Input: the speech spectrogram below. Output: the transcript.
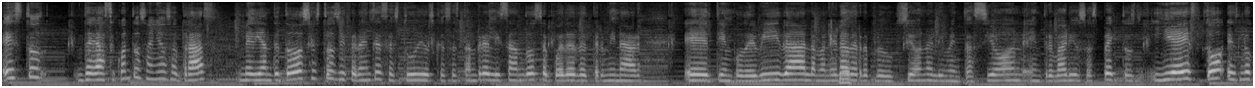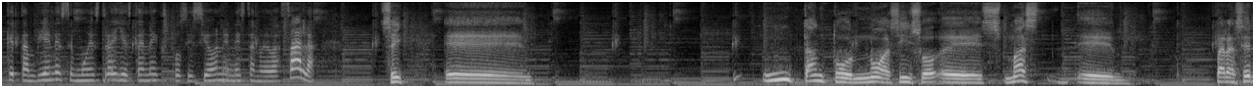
Esto, ¿de hace cuántos años atrás, mediante todos estos diferentes estudios que se están realizando, se puede determinar el tiempo de vida, la manera de reproducción, alimentación, entre varios aspectos? Y esto es lo que también se muestra y está en exposición en esta nueva sala. Sí, eh, un tanto no así, es más eh, para hacer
